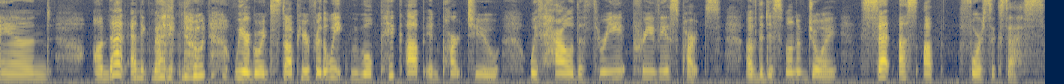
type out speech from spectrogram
And on that enigmatic note, we are going to stop here for the week. We will pick up in part two with how the three previous parts of the discipline of joy set us up for success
